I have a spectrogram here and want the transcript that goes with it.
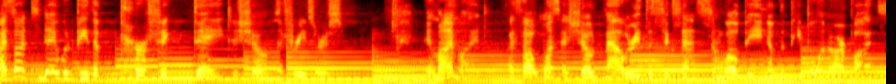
I thought today would be the perfect day to show him the freezers. In my mind, I thought once I showed Mallory the success and well being of the people in our pods,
